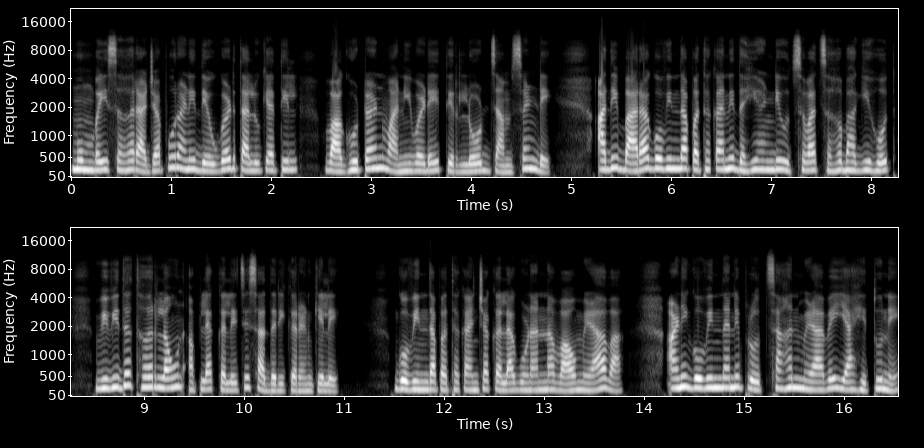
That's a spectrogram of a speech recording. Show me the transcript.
मुंबईसह राजापूर आणि देवगड तालुक्यातील वाघोटण वानिवडे तिर्लोट जामसंडे आदी बारा गोविंदा पथकाने दहीहंडी उत्सवात सहभागी होत विविध थर लावून आपल्या कलेचे सादरीकरण केले. गोविंदा पथकांच्या कलागुणांना वाव मिळावा आणि गोविंदाने प्रोत्साहन मिळावे या हेतूने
